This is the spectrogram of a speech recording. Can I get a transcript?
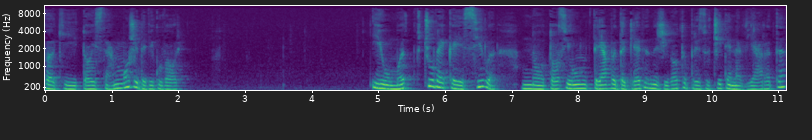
пък и той сам може да ви говори. И умът в човека е сила, но този ум трябва да гледа на живота през очите на вярата,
